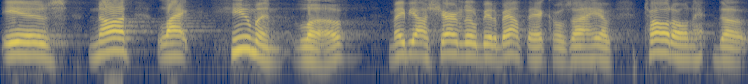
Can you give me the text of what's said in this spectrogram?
is not like human love. Maybe I'll share a little bit about that because I have taught on the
